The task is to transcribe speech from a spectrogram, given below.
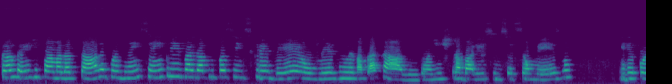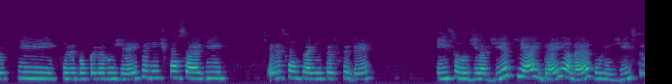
também de forma adaptada, pois nem sempre vai dar para o paciente escrever ou mesmo levar para casa. Então, a gente trabalha isso em sessão mesmo, e depois que, que eles vão pegando jeito, a gente consegue, eles conseguem perceber isso no dia a dia, que é a ideia né, do registro,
